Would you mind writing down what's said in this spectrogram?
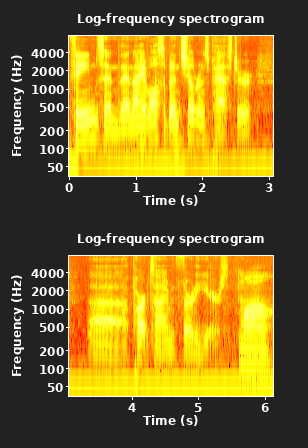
themes, and then I have also been children's pastor uh, part time 30 years. Wow.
